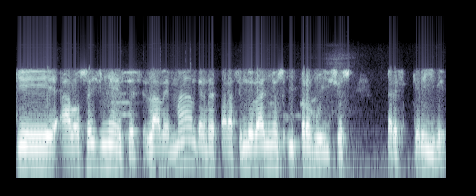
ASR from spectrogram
que a los seis meses la demanda en reparación de daños y perjuicios prescribe.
